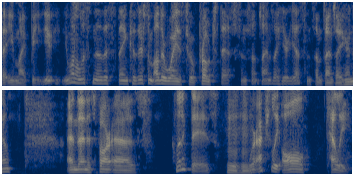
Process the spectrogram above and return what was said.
that you might be. You, you want to listen to this thing because there's some other ways to approach this. And sometimes I hear yes, and sometimes I hear no. And then as far as clinic days, mm-hmm. we're actually all tele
